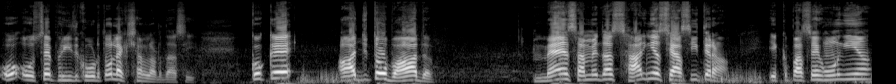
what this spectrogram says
ਉਹ ਉਸੇ ਫਰੀਦਕੋਟ ਤੋਂ ਇਲੈਕਸ਼ਨ ਲੜਦਾ ਸੀ। ਕਿਉਂਕਿ ਅੱਜ ਤੋਂ ਬਾਅਦ ਮੈਂ ਸਮਝਦਾ ਸਾਰੀਆਂ ਸਿਆਸੀ ਧਿਰਾਂ ਇੱਕ ਪਾਸੇ ਹੋਣਗੀਆਂ,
